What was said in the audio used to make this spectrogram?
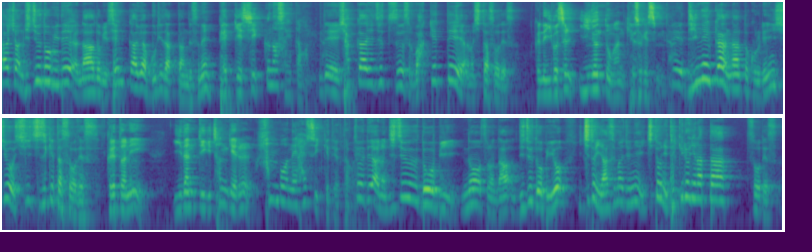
사실 은20도비대 나도비 생가비와 물이 닿았다는 데서는 100개씩 끊어서 했다고 합니다. 근데 샷가이즈스를 맞겠대 시다소데스. 그런데 이것을 2년 동안 계속했습니다. 네, 2년간 난또그 연습을 시작했다소데스. 그랬더니 2단 뛰기 1000개를 한 번에 할 수 있게 되었다고요. 저대한 20도비의 20도비요. 1도니 야스마 주니 1도니 대기료니 났다. 소데스.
